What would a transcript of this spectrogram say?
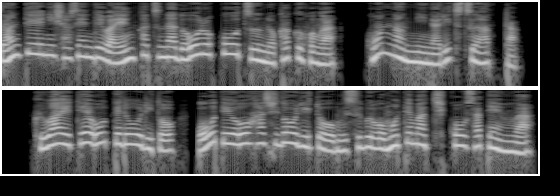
暫定に車線では円滑な道路交通の確保が困難になりつつあった。加えて大手通りと大手大橋通りとを結ぶ表町交差点は、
